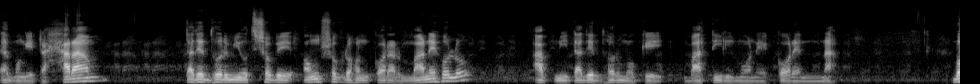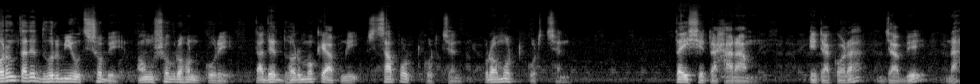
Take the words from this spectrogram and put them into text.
এবং এটা হারাম। তাদের ধর্মীয় উৎসবে অংশগ্রহণ করার মানে হলো আপনি তাদের ধর্মকে বাতিল মনে করেন না। বরং তাদের ধর্মীয় উৎসবে অংশগ্রহণ করে তাদের ধর্মকে আপনি সাপোর্ট করছেন, প্রমোট করছেন। তাই সেটা হারাম। এটা করা যাবে না।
